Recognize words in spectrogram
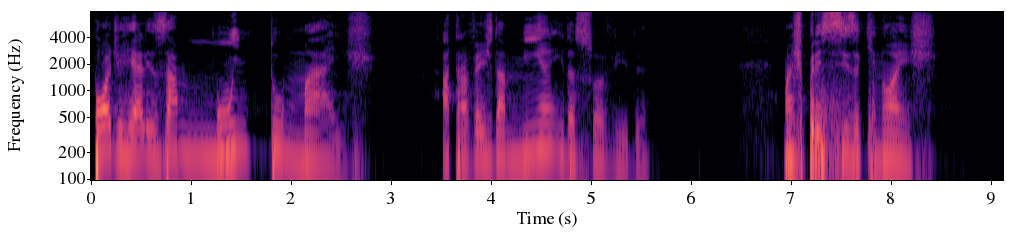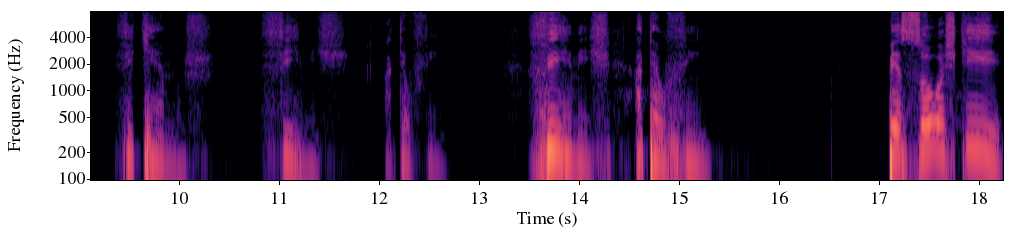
pode realizar muito mais através da minha e da sua vida. mas precisa que nós fiquemos firmes até o fim. Firmes até o fim. Pessoas que,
